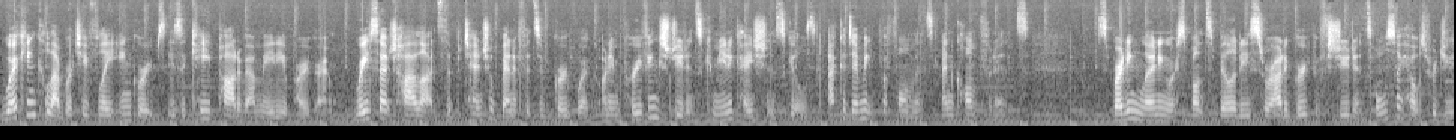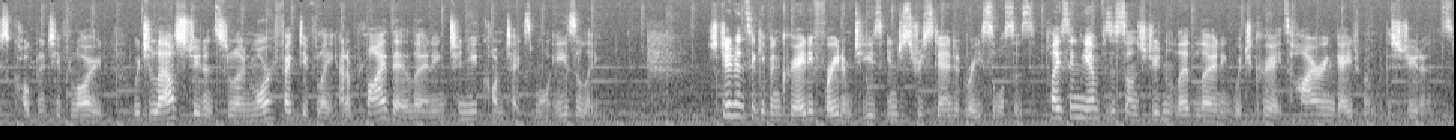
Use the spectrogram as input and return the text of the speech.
Working collaboratively in groups is a key part of our media program. Research highlights the potential benefits of group work on improving students' communication skills, academic performance and confidence. Spreading learning responsibilities throughout a group of students also helps reduce cognitive load, which allows students to learn more effectively and apply their learning to new contexts more easily. Students are given creative freedom to use industry standard resources, placing the emphasis on student-led learning which creates higher engagement with the students.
